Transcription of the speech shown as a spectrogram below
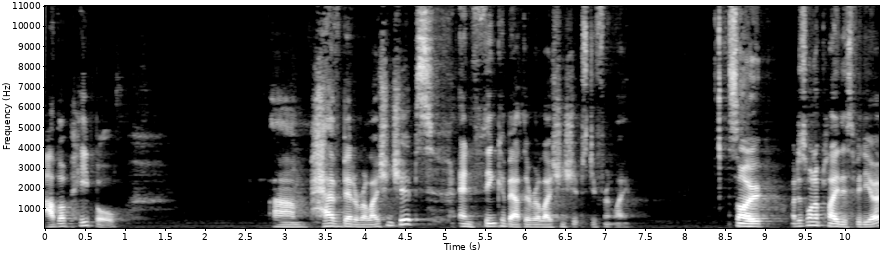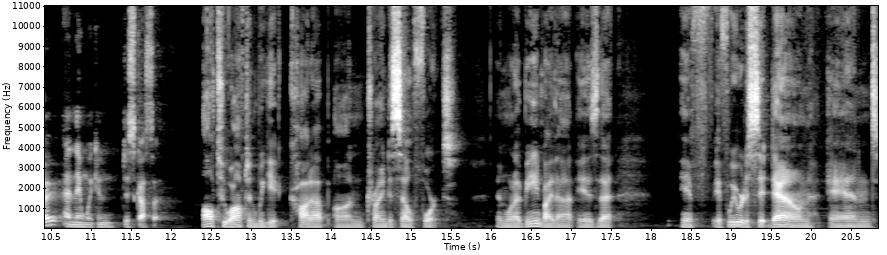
other people um, have better relationships and think about their relationships differently? So, I just want to play this video and then we can discuss it. All too often, we get caught up on trying to sell forks. And what I mean by that is that if, if we were to sit down and,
